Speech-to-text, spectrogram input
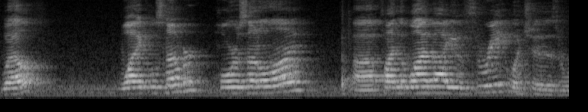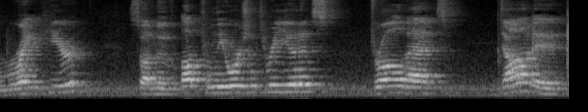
well, y equals number, horizontal line, uh, find the y value of 3, which is right here. So I move up from the origin 3 units, draw that dotted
